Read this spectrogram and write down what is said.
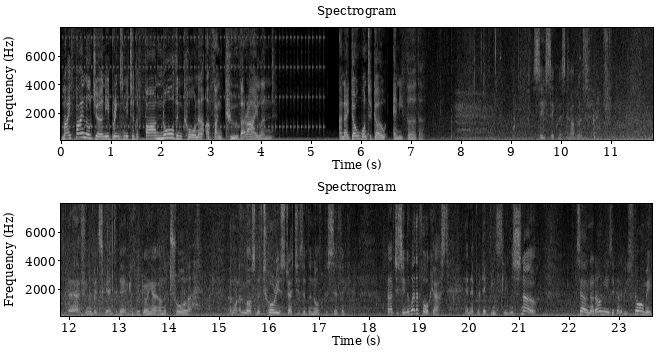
My final journey brings me to the far northern corner of Vancouver Island. And I don't want to go any further. Seasickness tablets. Uh, I feel a bit scared today because we're going out on a trawler on one of the most notorious stretches of the North Pacific. And I've just seen the weather forecast, and they're predicting sleet and snow. So not only is it going to be stormy,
